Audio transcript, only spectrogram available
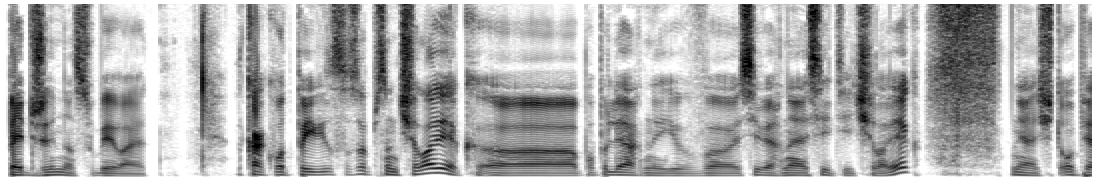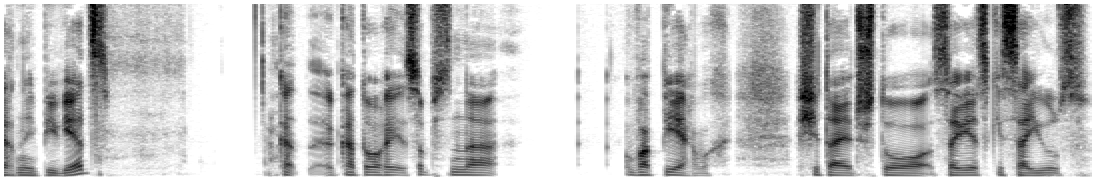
5G нас убивает. Как вот появился, собственно, человек, э, популярный в Северной Осетии человек, значит, оперный певец, который, собственно, во-первых, считает, что Советский Союз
